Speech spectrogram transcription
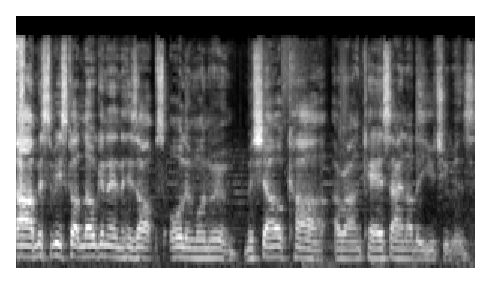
Ah, MrBeast got Logan and his ops all in one room. Michelle Carr around KSI and other YouTubers.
